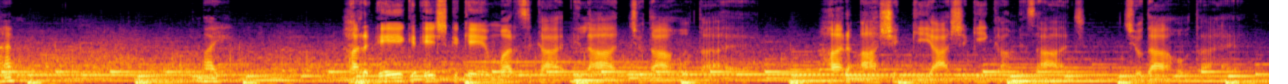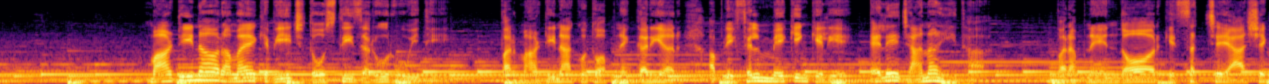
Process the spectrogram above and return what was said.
Ma'am. Bye. हर एक इश्क के मर्ज का इलाज जुदा होता है हर आशिक की आशिकी का मिजाज जुदा होता है मार्टिना और अमय के बीच दोस्ती ज़रूर हुई थी पर मार्टिना को तो अपने करियर, अपनी फ़िल्म मेकिंग के लिए एले जाना ही था। पर अपने इंदौर के सच्चे आशिक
